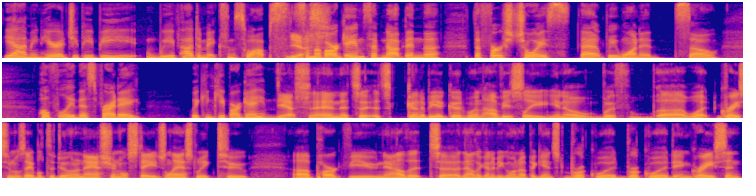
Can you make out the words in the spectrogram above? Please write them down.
Yeah, I mean here at GPB, we've had to make some swaps. Yes. Some of our games have not been the the first choice that we wanted. So hopefully this Friday we can keep our game. Yes, and it's a, it's going to be a good one. Obviously, you know, with uh, what Grayson was able to do on a national stage last week to uh, Parkview. Now that uh, now they're going to be going up against Brookwood, Brookwood and Grayson.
